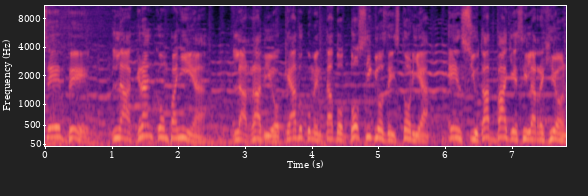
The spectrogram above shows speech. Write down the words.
CB, la gran compañía. La radio que ha documentado dos siglos de historia en Ciudad Valles y la región.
